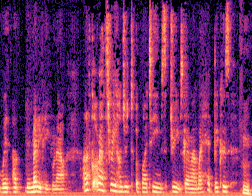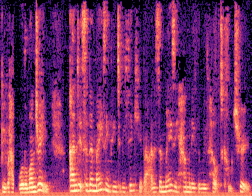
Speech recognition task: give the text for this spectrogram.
with, uh, with many people now. And I've got around 300 of my team's dreams going around in my head because hmm. people have more than one dream. And it's an amazing thing to be thinking about. And it's amazing how many of them we've helped come true.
